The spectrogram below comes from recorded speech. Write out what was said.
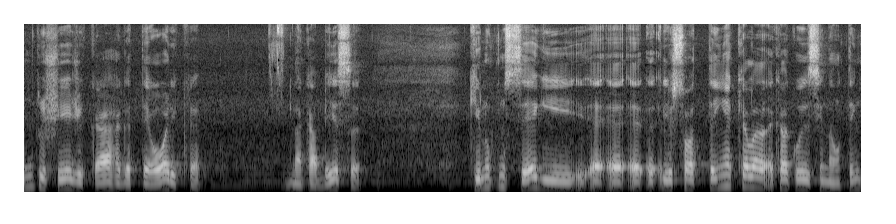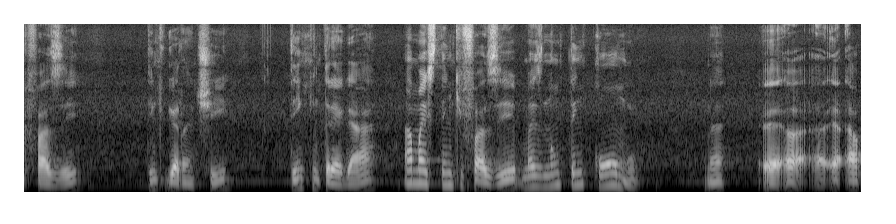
muito cheia de carga teórica na cabeça, que não consegue, é, é, é, ele só tem aquela, aquela coisa assim, não, tem que fazer, tem que garantir, tem que entregar, ah, mas tem que fazer, mas não tem como, né? É, a, a, a,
